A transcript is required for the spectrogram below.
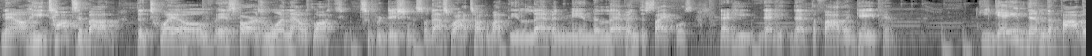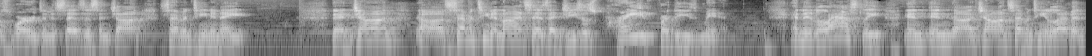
Now, he talks about the 12 as far as one that was lost to perdition. So that's why I talk about the 11 men, the 11 disciples that he that, that the Father gave him. He gave them the Father's words, and it says this in John 17 and 8 that John uh, 17 and 9 says that Jesus prayed for these men. And then lastly, in, in uh, John 17, 11,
